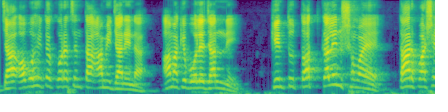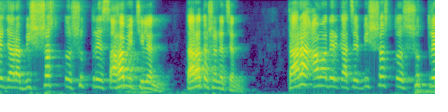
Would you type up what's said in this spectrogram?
যা অবহিত করেছেন তা আমি জানি না, আমাকে বলে যাননি। কিন্তু তৎকালীন সময়ে তার পাশে যারা বিশ্বস্ত সূত্রে সাহাবি ছিলেন, তারা তো শুনেছেন। তারা আমাদের কাছে বিশ্বস্ত সূত্রে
